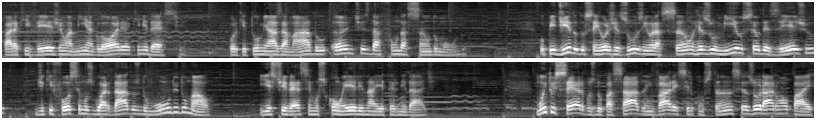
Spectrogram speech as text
para que vejam a minha glória que me deste, porque tu me has amado antes da fundação do mundo. O pedido do Senhor Jesus em oração resumia o seu desejo de que fôssemos guardados do mundo e do mal e estivéssemos com Ele na eternidade. Muitos servos do passado, em várias circunstâncias, oraram ao Pai.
